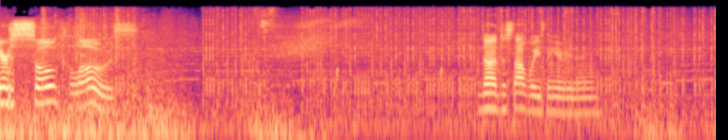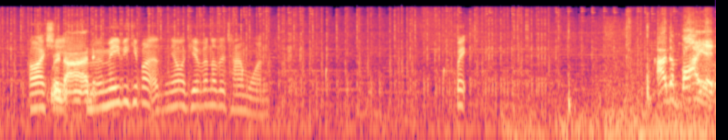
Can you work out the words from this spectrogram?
Are so close. No, just stop wasting everything. Oh, actually, maybe keep on. You know, give another time one. Quick. I had to buy it.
